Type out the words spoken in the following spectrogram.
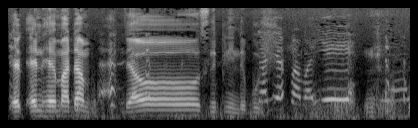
And, and her madam, they are all sleeping in the bush. Ghanaian farmer, yeah.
